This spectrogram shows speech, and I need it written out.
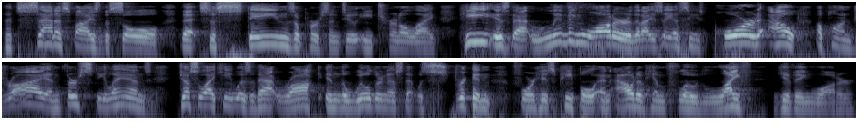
that satisfies the soul, that sustains a person to eternal life. He is that living water that Isaiah sees poured out upon dry and thirsty lands, just like he was that rock in the wilderness that was stricken for his people, and out of him flowed life giving water.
